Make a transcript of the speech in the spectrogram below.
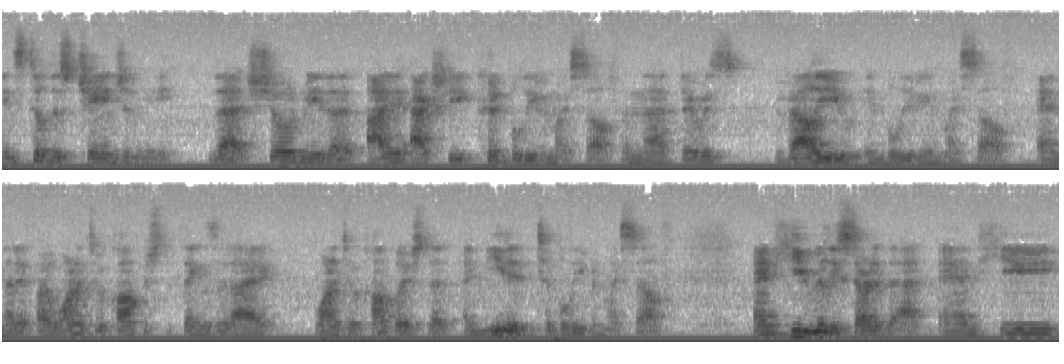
instilled this change in me that showed me that I actually could believe in myself and that there was value in believing in myself and that if I wanted to accomplish the things that I wanted to accomplish that I needed to believe in myself. And he really started that and he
